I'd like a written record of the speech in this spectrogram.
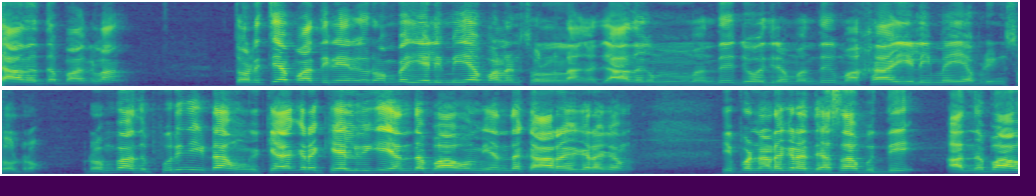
ஜாதகத்தை பார்க்கலாம். தொடர்ச்சியாக பார்த்தீங்கன்னா ரொம்ப எளிமையாக பலன் சொல்லலாங்க. ஜாதகம் வந்து ஜோதிடம் வந்து மகா எளிமை அப்படின்னு சொல்கிறோம் ரொம்ப அது புரிஞ்சுக்கிட்டா அவங்க கேட்குற கேள்விக்கு எந்த பாவம் எந்த காரக கிரகம் இப்போ நடக்கிற தசா புத்தி அந்த பாவ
